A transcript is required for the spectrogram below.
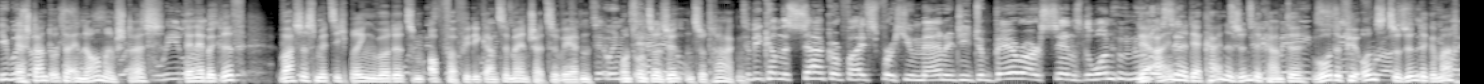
Er stand unter enormem Stress, denn er begriff, was es mit sich bringen würde, zum Opfer für die ganze Menschheit zu werden und unsere Sünden zu tragen. Der eine, der keine Sünde kannte, wurde für uns zur Sünde gemacht,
